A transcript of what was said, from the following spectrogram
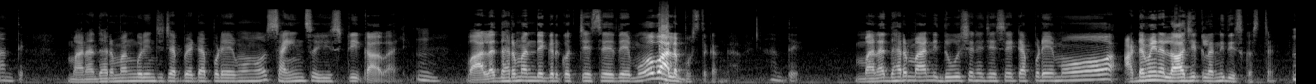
అంతే. మన ధర్మం గురించి చెప్పేటప్పుడేమో సైన్స్ హిస్టరీ కావాలి. వాళ్ళ ధర్మం దగ్గరకు వచ్చేసేదేమో వాళ్ళ పుస్తకం కావాలి. అంతే. మన ధర్మాన్ని దూషణ చేసేటప్పుడేమో అడ్డమైన లాజిక్లన్నీ తీసుకొస్తాడు.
